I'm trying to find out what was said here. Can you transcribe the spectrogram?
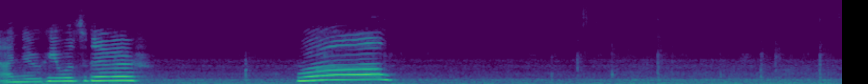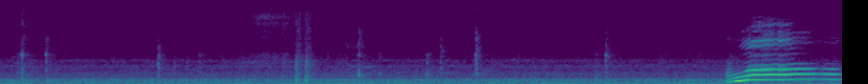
I knew he was there. Whoa! Whoa!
